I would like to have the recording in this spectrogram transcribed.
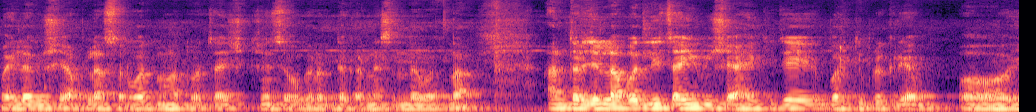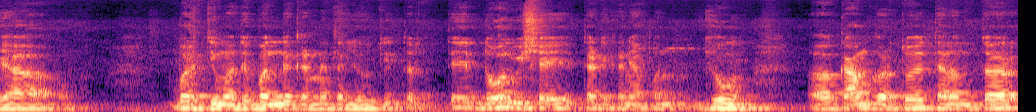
पहिला विषय आपला सर्वात महत्त्वाचा आहे शिक्षण सेवक रद्द करण्यासंदर्भातला. आंतरजिल्हा बदलीचाही विषय आहे की जे भरती प्रक्रिया या भरतीमध्ये बंद करण्यात आली होती. तर ते दोन विषय त्या ठिकाणी आपण घेऊन काम करतो आहे त्यानंतर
